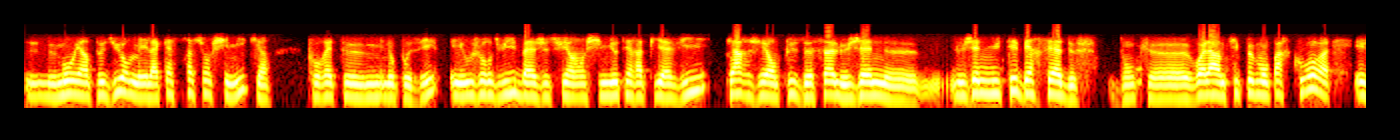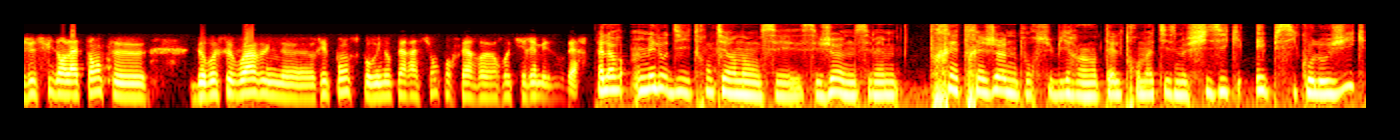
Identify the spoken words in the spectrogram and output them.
le mot est un peu dur, mais la castration chimique pour être ménopausée. Et aujourd'hui, bah, je suis en chimiothérapie à vie, car j'ai en plus de ça le gène, le gène muté BRCA2. Donc euh, voilà un petit peu mon parcours, et je suis dans l'attente. Euh, de recevoir une euh, réponse pour une opération pour faire euh, retirer mes ovaires. Alors, Mélodie, 31 ans, c'est jeune, c'est même très très jeune pour subir un tel traumatisme physique et psychologique.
